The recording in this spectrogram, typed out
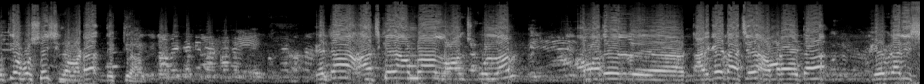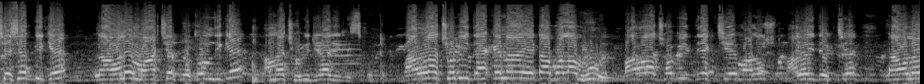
অতি অবশ্যই সিনেমাটা দেখতে হবে। এটা আজকে আমরা লঞ্চ করলাম। আমাদের টার্গেট আছে। আমরা এটা ফেব্রুয়ারির শেষের দিকে না হলে মার্চের প্রথম দিকে আমরা ছবিটা রিলিজ করব। বাংলা ছবি দেখে না, এটা বলা ভুল। বাংলা ছবি দেখছে, মানুষ ভালোই দেখছে। না হলে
